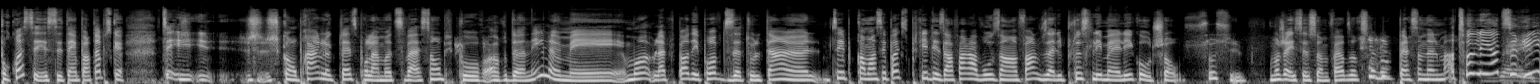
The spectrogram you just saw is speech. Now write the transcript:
Pourquoi c'est important? Parce que, tu sais, je, comprends que peut-être pour la motivation puis pour ordonner, là, mais moi, la plupart des profs disaient tout le temps, euh, tu sais, commencez pas à expliquer des affaires à vos enfants, vous allez plus les mêler qu'autre chose. Ça, c'est, moi, j'ai essayé ça me faire dire ça, personnellement. Toi, Léa, tu ris?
